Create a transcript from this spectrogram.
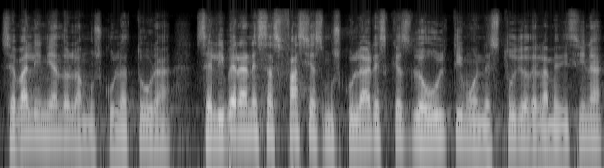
se va alineando la musculatura, se liberan esas fascias musculares, que es lo último en estudio de la medicina.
